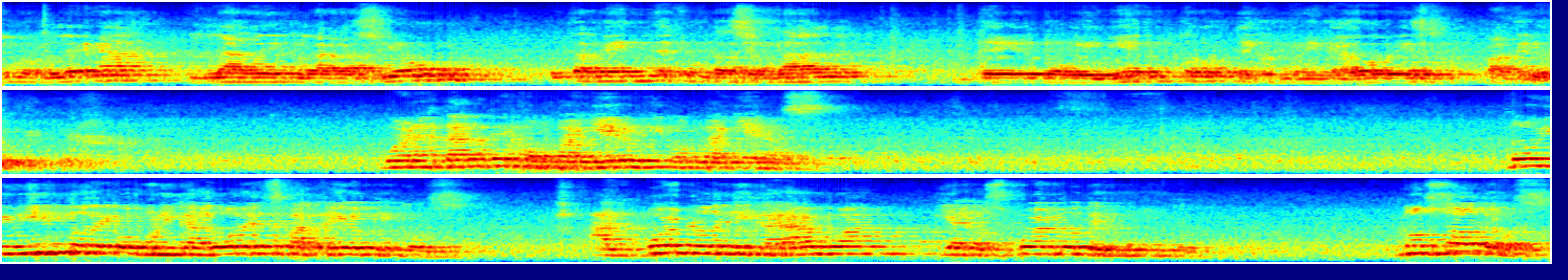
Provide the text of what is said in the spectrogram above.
nos lea la declaración justamente fundacional del movimiento de comunicadores patrióticos. Buenas tardes compañeros y compañeras. Movimiento de comunicadores patrióticos, al pueblo de Nicaragua y a los pueblos del mundo. Nosotros,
